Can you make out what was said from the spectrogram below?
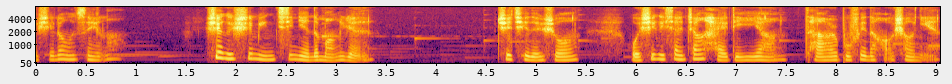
我十六岁了，是个失明七年的盲人。确切的说，我是个像张海迪一样残而不废的好少年。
